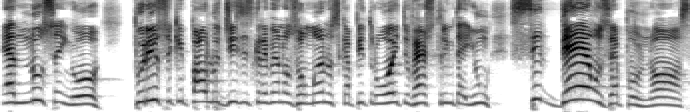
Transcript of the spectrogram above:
É no Senhor. Por isso que Paulo diz, escrevendo aos Romanos, capítulo 8, verso 31, se Deus é por nós,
